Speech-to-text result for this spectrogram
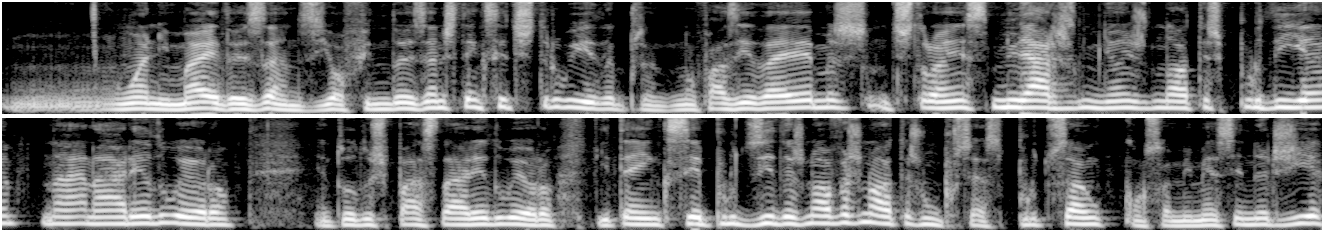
hum, um ano e meio, dois anos, e ao fim de dois anos tem que ser destruída. Portanto, não faz ideia, mas destroem-se milhares de milhões de notas por dia na, na, área do euro, em todo o espaço da área do euro. E têm que ser produzidas novas notas, um processo de produção que consome imensa energia,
